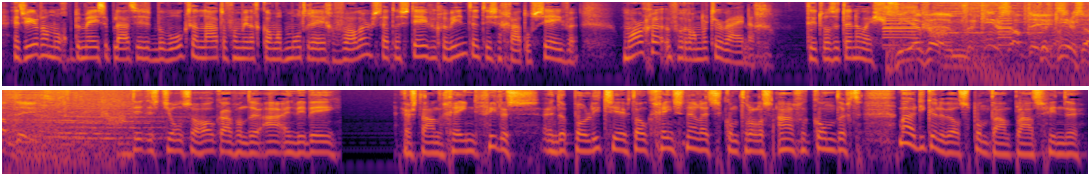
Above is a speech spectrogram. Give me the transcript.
Het weer dan nog. Op de meeste plaatsen is het bewolkt en later vanmiddag kan wat motregen vallen. Er staat een stevige wind en het is een graad of 7. Morgen verandert er weinig. Dit was het NOS. ZFM, verkeersupdate. verkeersupdate. Dit is John Sohoka van de ANWB. Er staan geen files en de politie heeft ook geen snelheidscontroles aangekondigd, maar die kunnen wel spontaan plaatsvinden.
